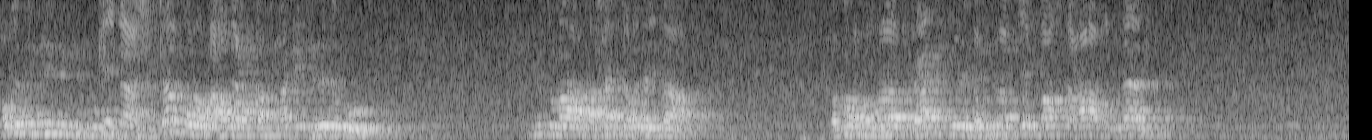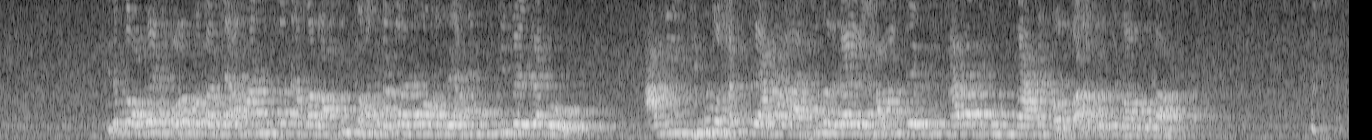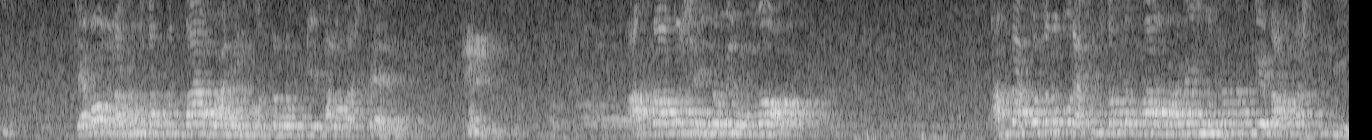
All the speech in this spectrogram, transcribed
তবে তুমি যদি মুখে এটা স্বীকার করো, তাহলে আমরা তোমাকে ছেড়ে দেব। তুমি তোমার বাসায় চলে যাইবা। তখন হজরত গায়ে দিয়ে রাসুল্লাহ তাহারা বললেন এটা তো অনেক বড় কথা যে আমার স্থানে আমার রাসুলকে হত্যা করে দেওয়া হবে, আমি মুক্তি পেয়ে যাব। আমি জীবিত থাকতে আমার রাসুলের গায়ে সামান্য একটু কাদা বিদ্যুৎ আমি বরদাস্ত করতে পারব না। কেমন রাসুল সাল্লাল্লাহু আলাইহি ওয়াসাল্লামকে ভালোবাসতেন, আমরা তো সেই নবীর উম্মত। আমরা কতটুকু রাসুল সাল্লাল্লাহু আলাইহি ওয়াসাল্লামকে ভালোবাসতেছি?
